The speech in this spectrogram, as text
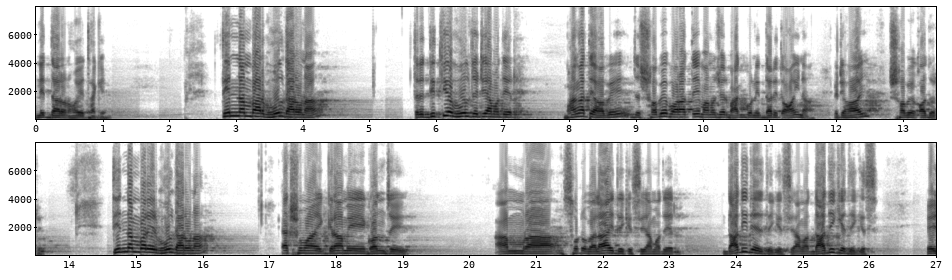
নির্ধারণ হয়ে থাকে। তিন নাম্বার ভুল ধারণা। তাহলে দ্বিতীয় ভুল যেটি আমাদের ভাঙাতে হবে, যে সবে বরাতে মানুষের ভাগ্য নির্ধারিত হয় না, এটি হয় সবে কদরে। তিন নম্বরের ভুল ধারণা, এক সময় গ্রামে, গঞ্জে আমরা ছোটবেলায় দেখেছি, আমাদের দাদিদের দেখেছি, আমার দাদিকে দেখেছি। এই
